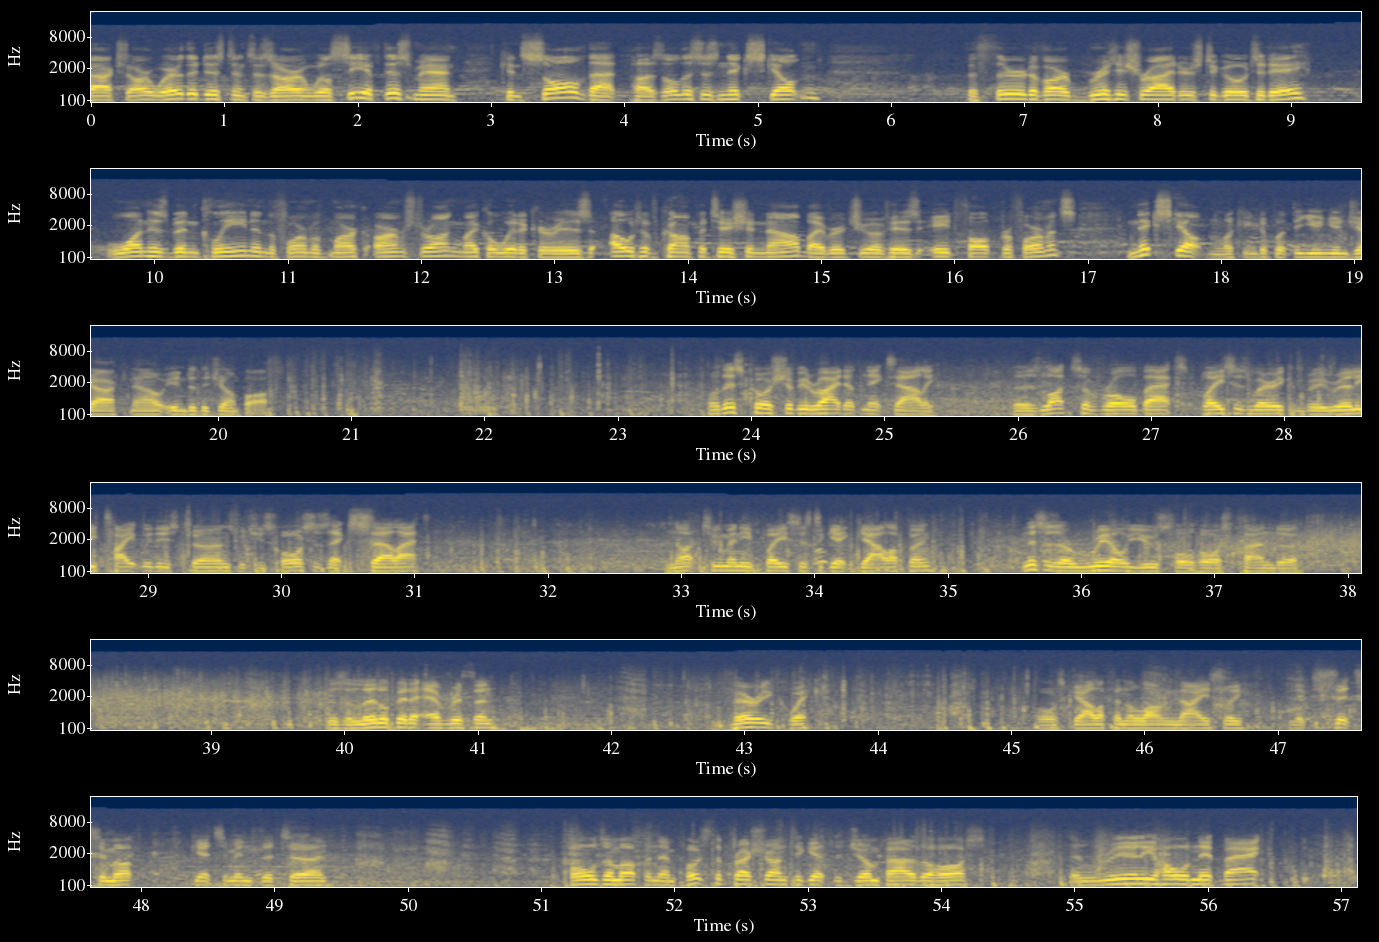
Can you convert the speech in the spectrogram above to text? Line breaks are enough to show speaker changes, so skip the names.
backs are, where the distances are, and we'll see if this man can solve that puzzle. This is Nick Skelton, the third of our British riders to go today. One has been clean in the form of Mark Armstrong. Michael Whitaker is out of competition now by virtue of his eight fault performance. Nick Skelton looking to put the Union Jack now into the jump off.
Well, this course should be right up Nick's alley. There's lots of rollbacks, places where he can be really tight with his turns, which his horses excel at. Not too many places to get galloping. And this is a real useful horse, Pandur. There's a little bit of everything. Very quick. Horse galloping along nicely. Nick sits him up, gets him into the turn. Holds him up and then puts the pressure on to get the jump out of the horse. Then really holding it back.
